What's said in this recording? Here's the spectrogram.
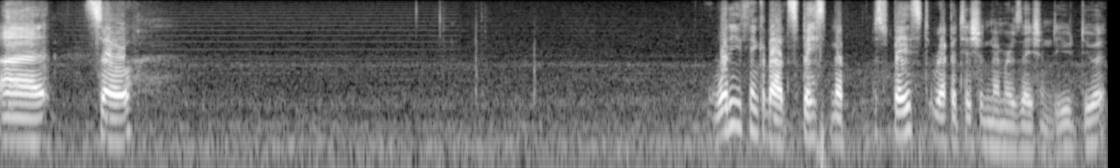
Uh, so what do you think about spaced mep- spaced repetition memorization? Do you do it?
